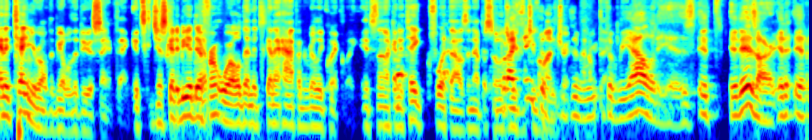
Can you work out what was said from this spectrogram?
and a 10 year old to be able to do the same thing. It's just going to be a different world and it's going to happen really quickly. It's not going to take 4,000 episodes but I or think 200. the, the, the reality is it it is our it, it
